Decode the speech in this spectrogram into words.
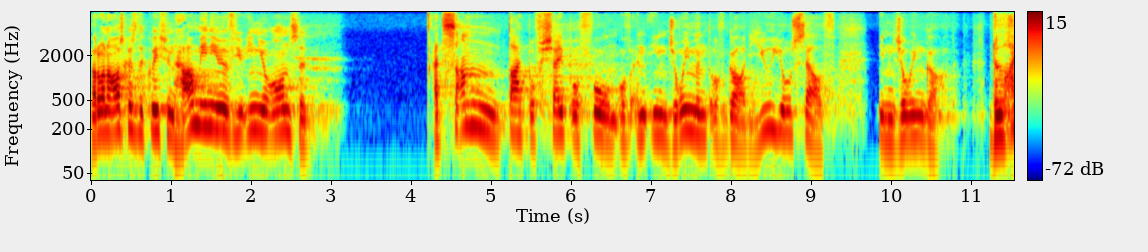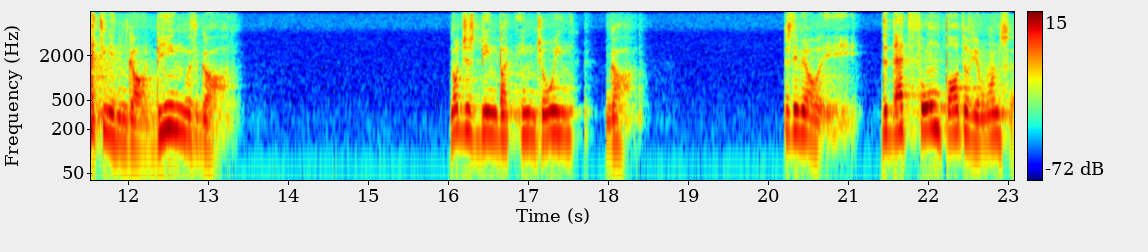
But I want to ask us the question how many of you in your answer had some type of shape or form of an enjoyment of God? You yourself enjoying God, delighting in God, being with God. Not just being, but enjoying God. Just there we are. Did that form part of your answer?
